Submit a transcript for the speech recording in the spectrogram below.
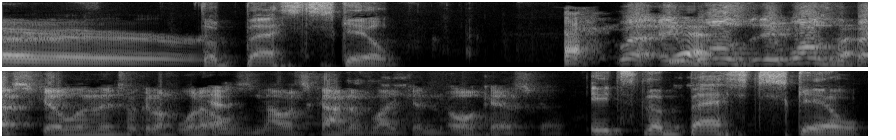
timber. The best skill. well, it Yeah. was it was the Well- best skill, and they took it off what Yeah. else, and now it's kind of like an okay skill. It's the best skill.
